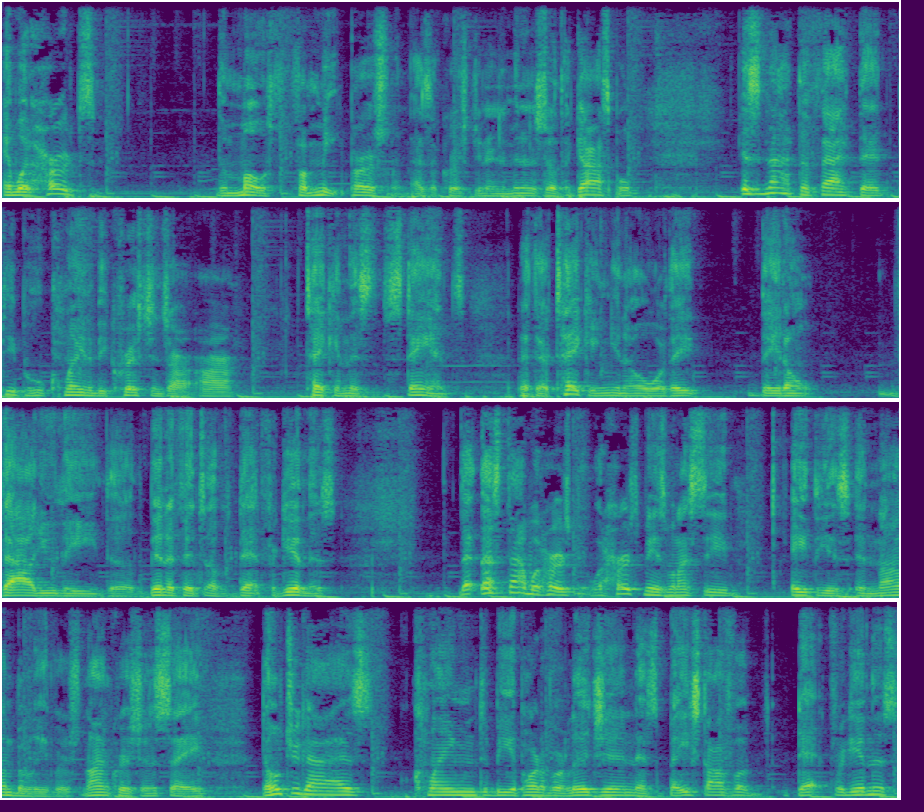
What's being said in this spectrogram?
And what hurts the most for me personally as a Christian and a minister of the gospel is not the fact that people who claim to be Christians are, are taking this stance that they're taking, you know, or they they don't value the the benefits of debt forgiveness. That, that's not what hurts me. What hurts me is when I see atheists and non-believers, non-Christians say, "Don't you guys claim to be a part of a religion that's based off of debt forgiveness?"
